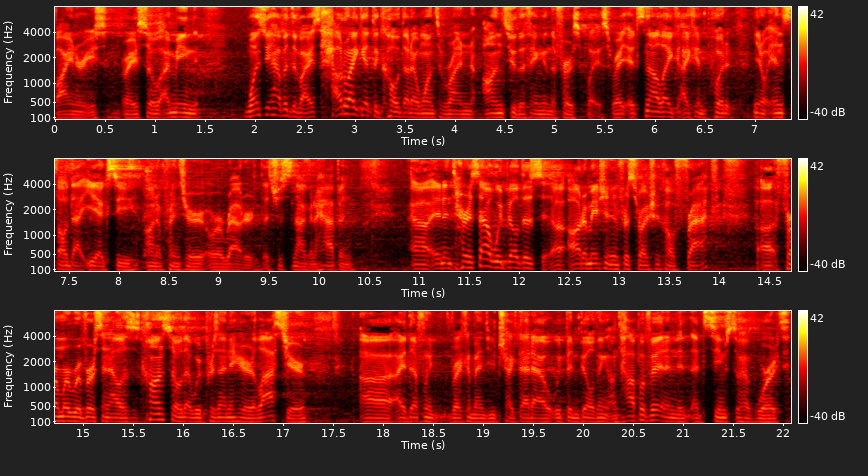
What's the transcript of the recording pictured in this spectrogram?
binaries, right? So I mean, once you have a device, how do I get the code that I want to run onto the thing in the first place, right? It's not like I can put, you know, install.exe on a printer or a router. That's just not going to happen. Uh, and it turns out we built this uh, automation infrastructure called FRAC, uh, firmware reverse analysis console that we presented here last year. Uh, I definitely recommend you check that out. We've been building on top of it and it, it seems to have worked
